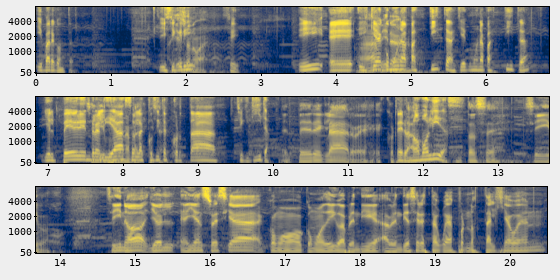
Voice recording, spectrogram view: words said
y para contar. Y si Y eso querí- nomás. Sí. Y, eh, y Ah, queda como una pastita, queda como una pastita. Y el pebre en Sí, realidad son las cositas cortadas chiquititas, El pedre, claro, es, es cortado. pero no molidas. Entonces, sí. Sí, no, yo el- allá en Suecia, como, como digo, aprendí, aprendí a hacer estas weas por nostalgia, weón.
